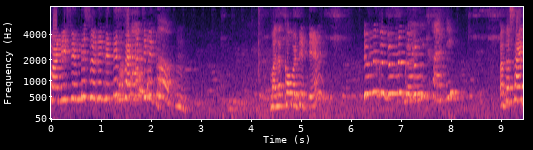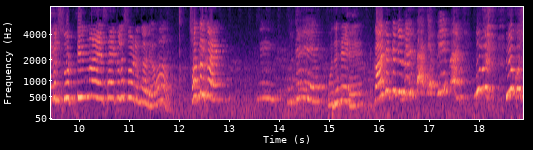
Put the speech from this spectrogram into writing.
पाणी शेंडी सोडून देते सायकलची मी. मला कवट देते आता सायकल सुटतीच नाही सायकल सोडून झाले हा. सायकल काय? उद्या रे काय काय कुछ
